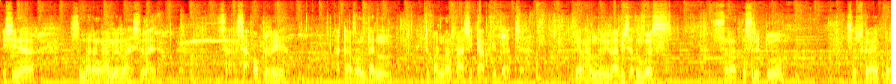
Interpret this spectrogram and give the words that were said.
Isinya sembarang kalir lah istilahnya. Sak sak kobre. Ada konten di depan mata sikat gitu aja. Tapi alhamdulillah bisa tembus 100.000 subscriber.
